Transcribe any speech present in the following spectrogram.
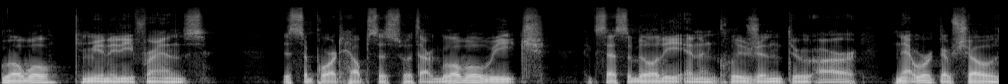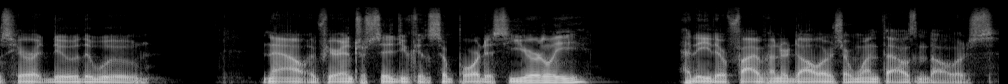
Global Community Friends. This support helps us with our global reach, accessibility, and inclusion through our network of shows here at Do the Woo. Now, if you're interested, you can support us yearly at either $500 or $1,000.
